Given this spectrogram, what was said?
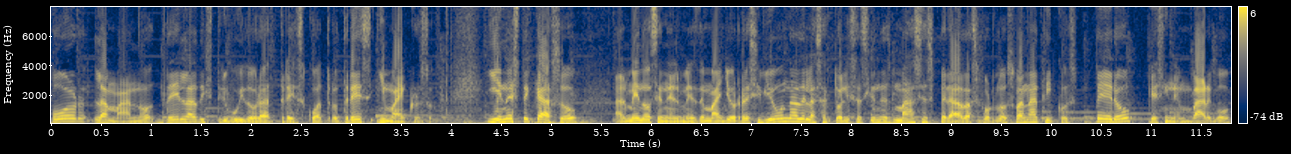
por la mano de la distribuidora 343 y Microsoft. Y en este caso, al menos en el mes de mayo, recibió una de las actualizaciones más esperadas por los fanáticos, pero que sin embargo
